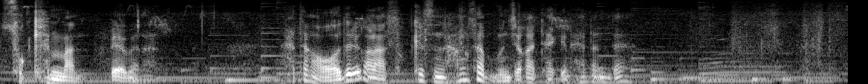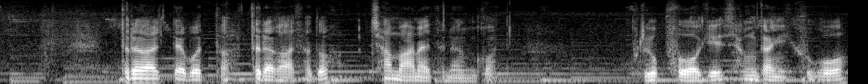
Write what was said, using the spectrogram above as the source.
소켓만 빼면은 하여튼 어딜 가나 소켓은 항상 문제가 되긴 했는데 들어갈 때부터 들어가서도 참 마음에 드는 곳 그리고 부엌이 상당히 크고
